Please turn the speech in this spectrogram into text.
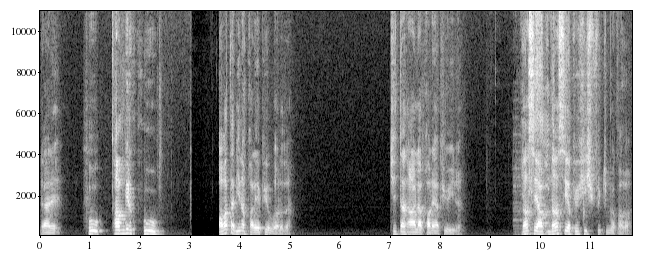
Yani Who tam bir Who. Avatar yine para yapıyor bu arada. Cidden hala para yapıyor yine. Nasıl yap nasıl yapıyor hiç fikrim yok ama.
